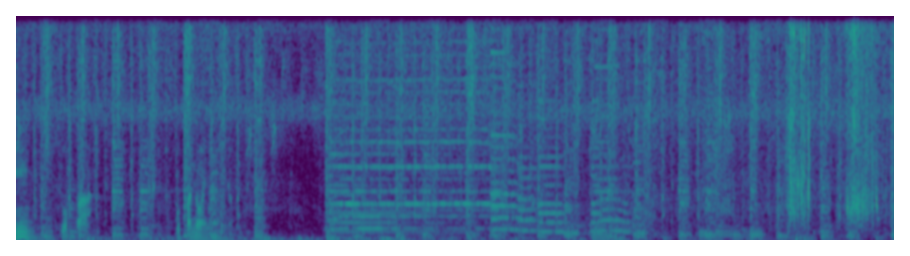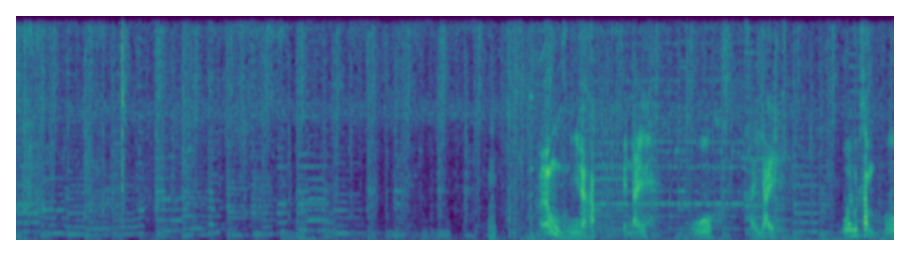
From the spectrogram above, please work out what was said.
อืมตัวปลาตัวปลาหน้อยนะครับ อ้านี่นะครับ เป็นไดโอ้ไซใหญ่ โอ้ยรุดซ้ำโอ้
